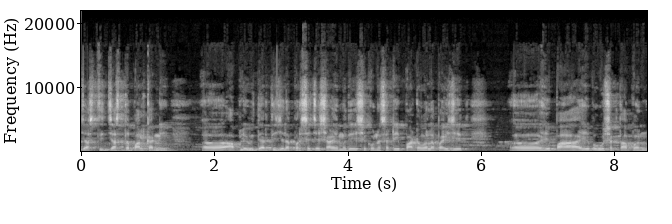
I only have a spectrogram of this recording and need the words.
जास्तीत जास्त पालकांनी आपले विद्यार्थी जिल्हा परिषदेच्या शाळेमध्ये शिकवण्यासाठी पाठवायला पाहिजेत. हे पहा हे बघू शकता आपण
